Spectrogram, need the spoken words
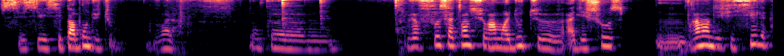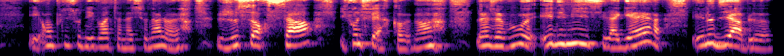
C'est pas bon du tout. Voilà. Donc, euh, il faut s'attendre sur un mois d'août à des choses vraiment difficile. Et en plus, au niveau international, euh, je sors ça, il faut le faire quand même. Hein. Là, j'avoue, ennemi, c'est la guerre. Et le diable, de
